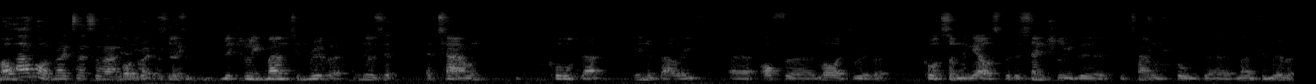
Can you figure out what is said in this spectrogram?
Oh, Avon, right, that's the Avon, yeah, right, So it's literally mountain river, and there was a, a town called that in a valley uh, off a large river, called something else, but essentially the, the town was called uh, Mountain River.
